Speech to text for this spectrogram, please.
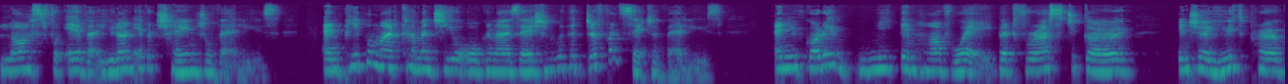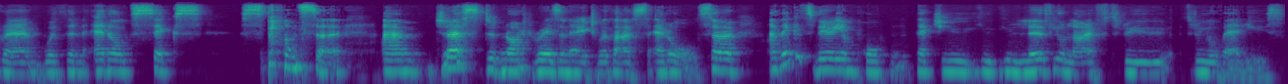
last forever. You don't ever change your values and people might come into your organization with a different set of values and you've got to meet them halfway but for us to go into a youth program with an adult sex sponsor um, just did not resonate with us at all so I think it's very important that you, you, you live your life through, through your values.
